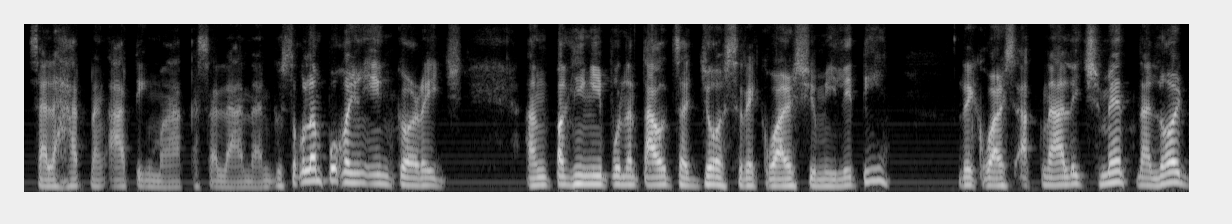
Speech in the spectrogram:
sa lahat ng ating mga kasalanan. Gusto ko lang po kayong encourage. Ang paghingi po ng tawad sa Diyos requires humility, requires acknowledgement na Lord,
